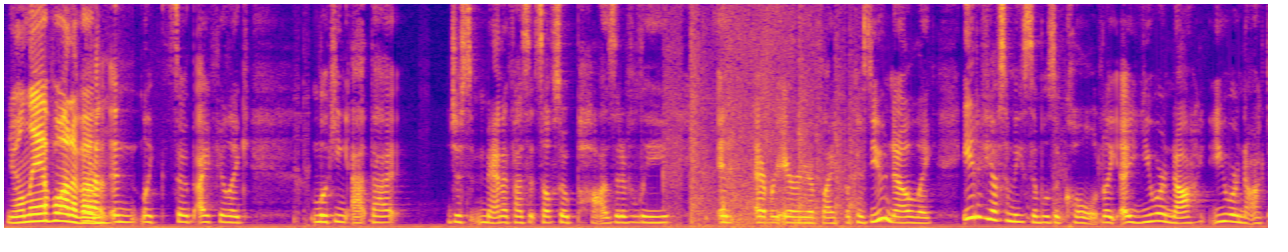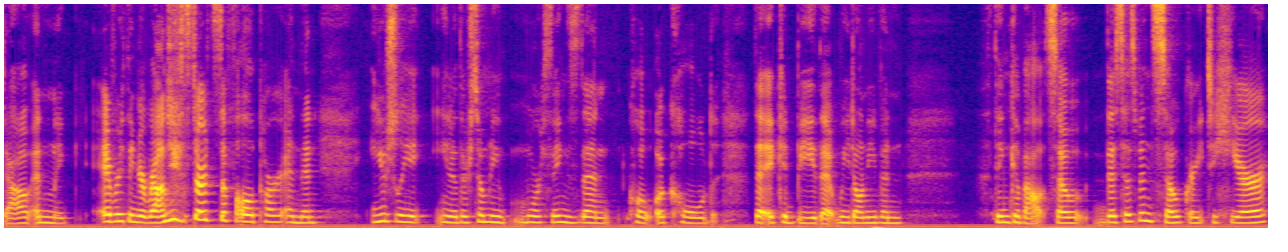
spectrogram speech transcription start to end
you only have one of them. Yeah, and like so I feel like looking at that just manifests itself so positively in every area of life because you know like even if you have something simple as a cold like uh, you are not you are knocked out and like everything around you starts to fall apart and then usually you know there's so many more things than quote a cold that it could be that we don't even think about. So this has been so great to hear,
